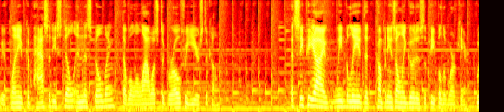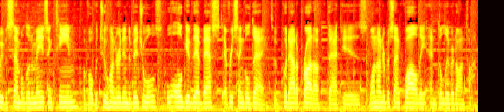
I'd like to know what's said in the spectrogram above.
We have plenty of capacity still in this building that will allow us to grow for years to come. At CPI, we believe that company is only good as the people that work here. We've assembled an amazing team of over 200 individuals who all give their best every single day to put out a product that is 100% quality and delivered on time.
